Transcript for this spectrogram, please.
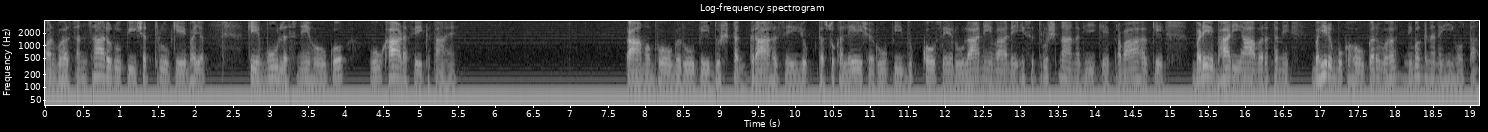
और वह संसार रूपी शत्रु के भय के मूल स्नेहों को उखाड़ फेंकता है। काम भोग रूपी दुष्ट ग्राह से युक्त सुखलेश रूपी दुखों से रुलाने वाले इस तृष्णा नदी के प्रवाह के बड़े भारी आवर्त में बहिर्मुख होकर वह निमग्न नहीं होता।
